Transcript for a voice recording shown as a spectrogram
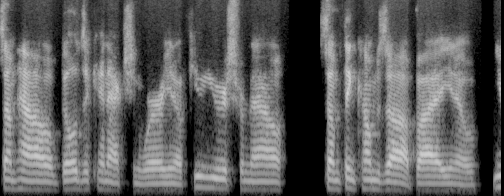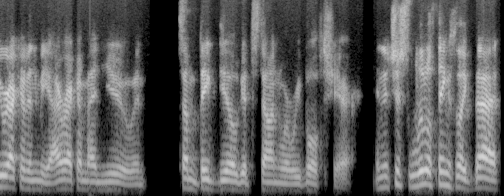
somehow builds a connection where you know a few years from now something comes up i you know you recommend me i recommend you and some big deal gets done where we both share. And it's just little things like that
